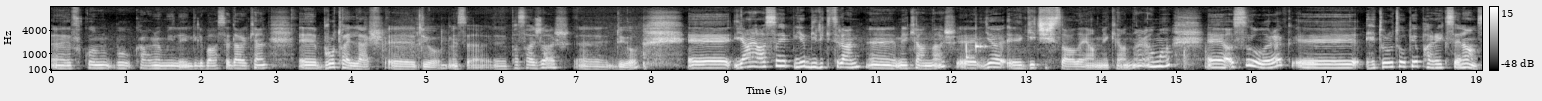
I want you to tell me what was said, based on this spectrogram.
e, Foucault'un bu kavramıyla ilgili bahsederken e, broteller e, diyor mesela, e, pasajlar e, diyor. E, yani aslında hep ya biriktiren e, mekanlar e, ya e, geçiş sağlayan mekanlar ama e, asıl olarak e, heterotopya par excellence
